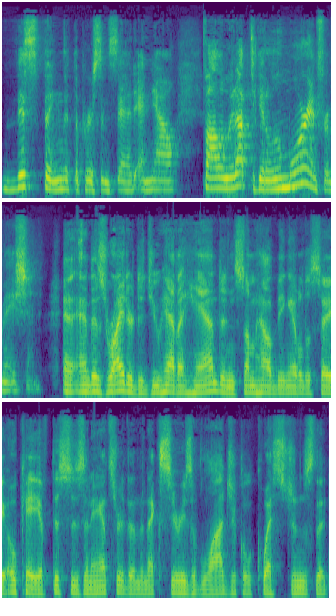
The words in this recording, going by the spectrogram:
this thing that the person said, and now follow it up to get a little more information. And, and, as writer, did you have a hand in somehow being able to say, okay, if this is an answer, then the next series of logical questions that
